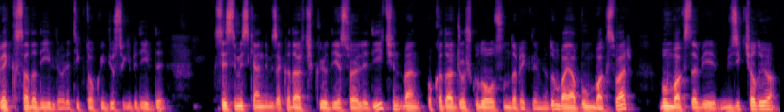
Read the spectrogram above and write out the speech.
Ve kısa da değildi öyle TikTok videosu gibi değildi. Sesimiz kendimize kadar çıkıyor diye söylediği için ben o kadar coşkulu olsun da beklemiyordum. Bayağı boombox var. Boombox'ta bir müzik çalıyor.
